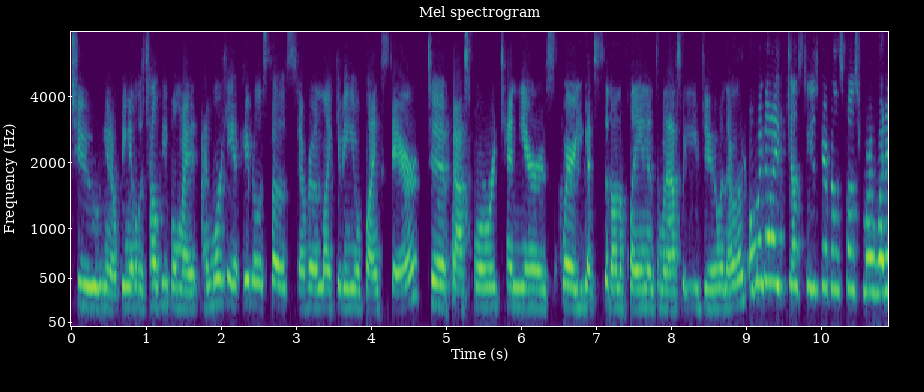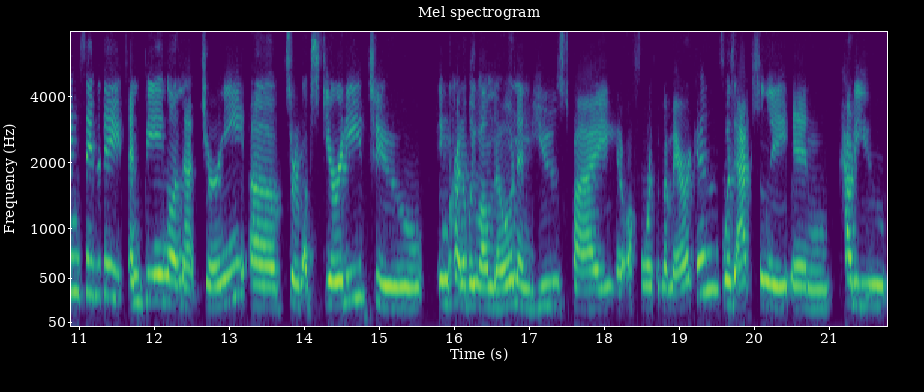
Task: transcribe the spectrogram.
to you know being able to tell people my i'm working at paperless post everyone like giving you a blank stare to fast forward 10 years where you get to sit on a plane and someone asks what you do and they're like oh my god i just used paperless post for my wedding save the date. And being on that journey of sort of obscurity to incredibly well known and used by you know, a fourth of Americans was actually in how do you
